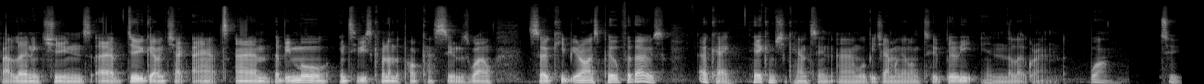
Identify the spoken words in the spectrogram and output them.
about learning tunes. Uh, do go and check that out. Um, there'll be more interviews coming on the podcast soon as well, so keep your eyes peeled for those. Okay, here comes your counting, and we'll be jamming along to Billy in the Low Ground. One, two,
